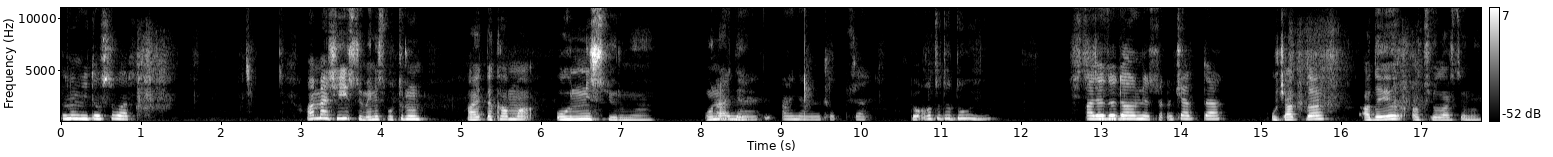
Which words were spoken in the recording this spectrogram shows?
Bunun videosu var. Ama ben şey istiyorum. Enes Batur'un hayatta kalma oyununu istiyorum ya. O nerede? Aynen. Aynen çok güzel. Bu adada doğuyor. İşte Adada doğmuyorsun. Uçakta. Uçakta adaya atıyorlar seni.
